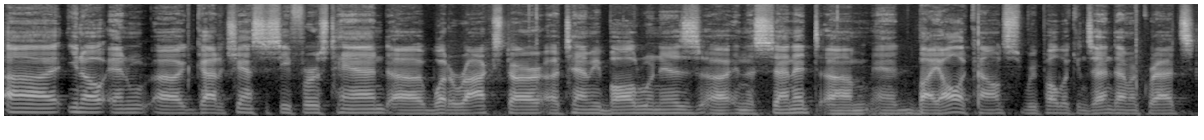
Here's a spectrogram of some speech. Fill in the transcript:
Uh, you know, and uh, got a chance to see firsthand uh, what a rock star uh, Tammy Baldwin is uh, in the Senate. Um, and by all accounts, Republicans and Democrats,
